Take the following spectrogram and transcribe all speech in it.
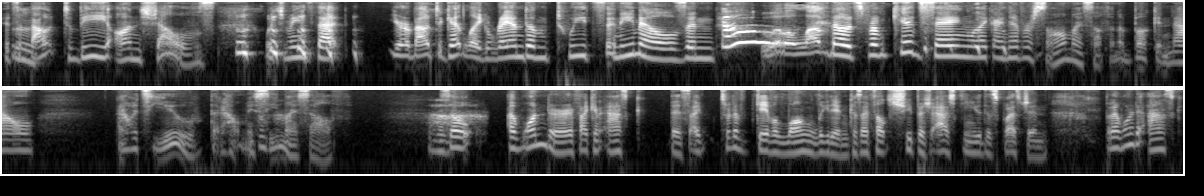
It's mm. about to be on shelves, which means that you're about to get like random tweets and emails and oh. little love notes from kids saying like I never saw myself in a book and now now it's you that helped me see uh-huh. myself. So I wonder if I can ask this. I sort of gave a long lead in because I felt sheepish asking you this question, but I wanted to ask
